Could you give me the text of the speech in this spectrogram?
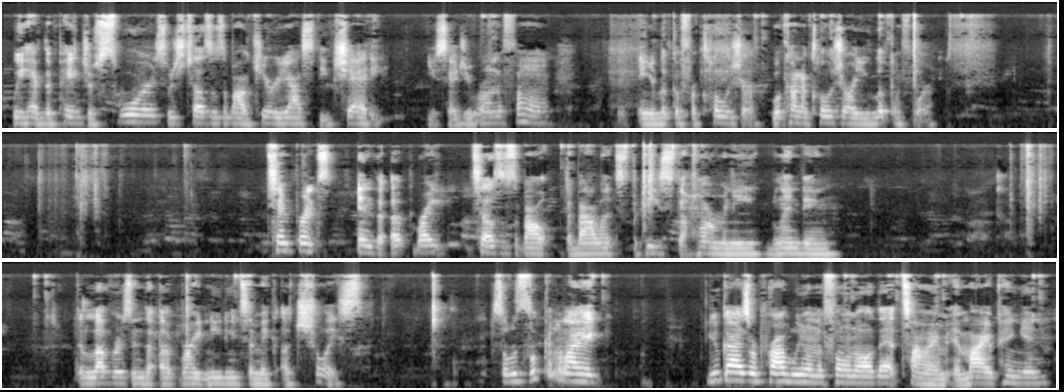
We have the Page of Swords, which tells us about curiosity, chatty. You said you were on the phone and you're looking for closure. What kind of closure are you looking for? Temperance in the upright tells us about the balance, the peace, the harmony, blending. The lovers in the upright needing to make a choice. So it's looking like you guys were probably on the phone all that time, in my opinion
